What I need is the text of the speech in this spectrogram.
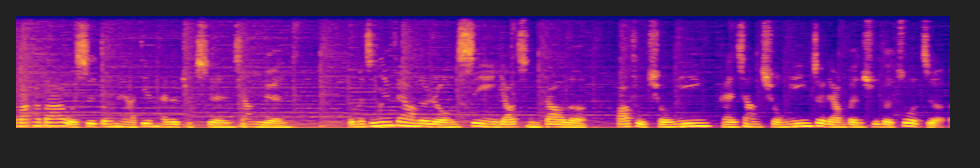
阿峇卡巴，我是东南亚电台的主持人向元。我们今天非常的荣幸邀请到了《华府琼英》《南向琼英》这两本书的作者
